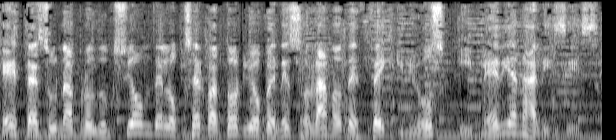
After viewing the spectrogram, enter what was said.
Esta es una producción del Observatorio Venezolano de Fake News y Media Análisis.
